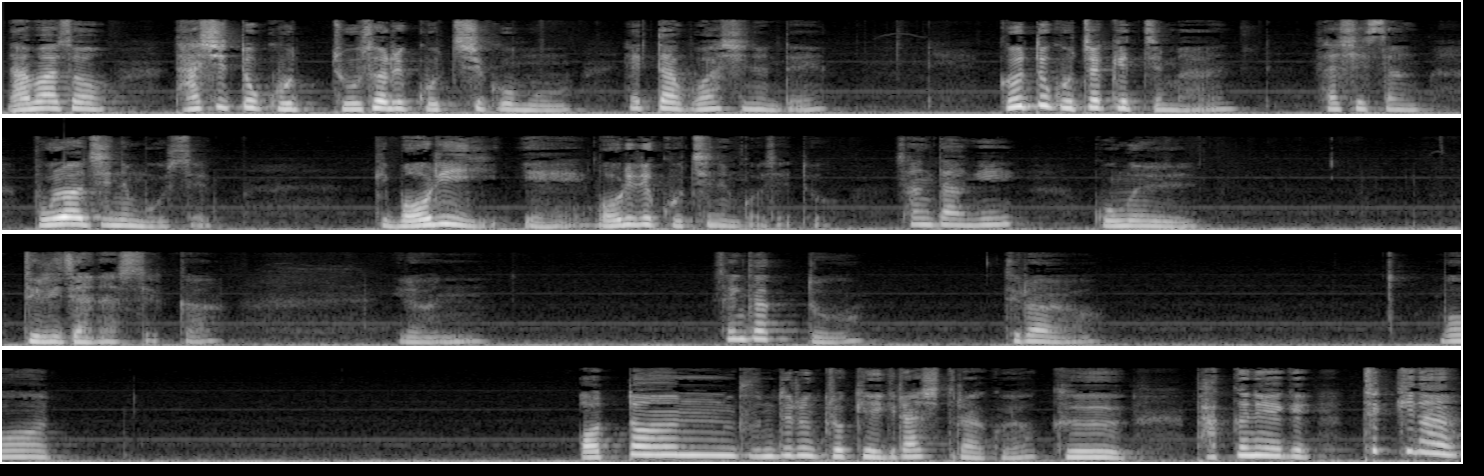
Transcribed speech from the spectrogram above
남아서 다시 또 고, 조서를 고치고 뭐 했다고 하시는데 그것도 고쳤겠지만 사실상 보여지는 모습 머리에 머리를 고치는 것에도 상당히 공을 들이지 않았을까 이런 생각도 들어요. 뭐, 어떤 분들은 그렇게 얘기를 하시더라고요. 그, 박근혜에게 특히나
